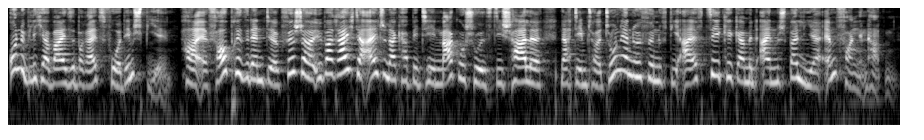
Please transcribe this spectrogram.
unüblicherweise bereits vor dem Spiel. HFV-Präsident Dirk Fischer überreichte Altona-Kapitän Marco Schulz die Schale, nachdem Teutonia 05 die AFC-Kicker mit einem Spalier empfangen hatten.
